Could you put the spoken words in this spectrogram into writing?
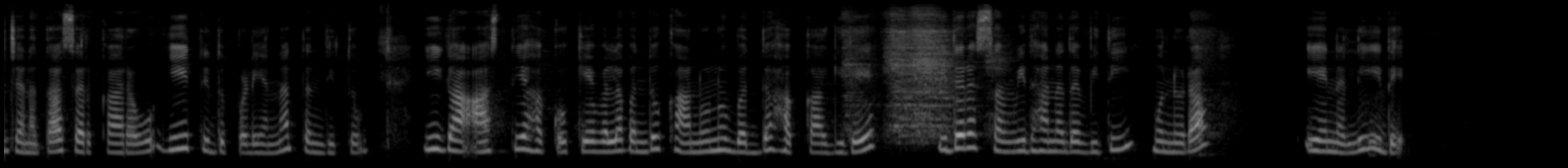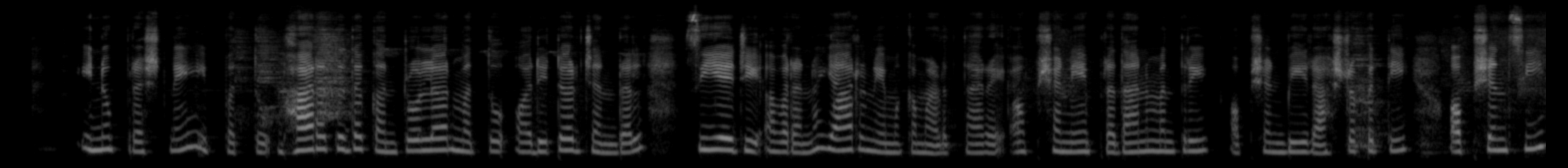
ಜನತಾ ಸರ್ಕಾರವು ಈ ತಿದ್ದುಪಡಿಯನ್ನು ತಂದಿತು ಈಗ ಆಸ್ತಿಯ ಹಕ್ಕು ಕೇವಲ ಒಂದು ಕಾನೂನುಬದ್ಧ ಹಕ್ಕಾಗಿದೆ. ಇದರ ಸಂವಿಧಾನದ ವಿಧಿ ಮುನ್ನೂರ ಏನಲ್ಲಿ ಇದೆ. ಇನ್ನು ಪ್ರಶ್ನೆ ಇಪ್ಪತ್ತು. ಭಾರತದ ಕಂಟ್ರೋಲರ್ ಮತ್ತು auditor general C A G ಅವರನ್ನು ಯಾರು ನೇಮಕ ಮಾಡುತ್ತಾರೆ? ಆಪ್ಷನ್ ಎ, ಪ್ರಧಾನಮಂತ್ರಿ. ಆಪ್ಷನ್ ಬಿ, ರಾಷ್ಟ್ರಪತಿ. ಆಪ್ಷನ್ ಸಿ,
